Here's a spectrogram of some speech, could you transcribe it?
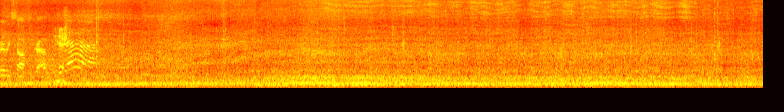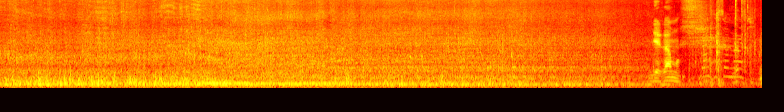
really soft gravel. Yeah. Llegamos. Thank you so much.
